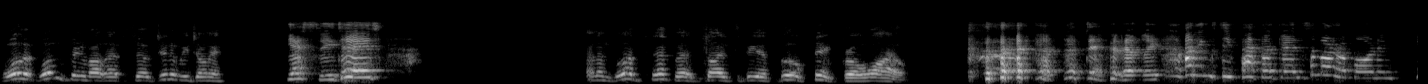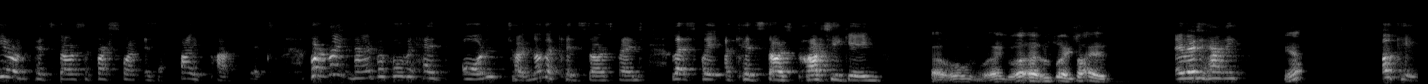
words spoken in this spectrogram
One, one thing about that episode, didn't we, Johnny? Yes, we did. And I'm glad Peppa decided to be a little pig for a while. Definitely. And you can see Peppa again tomorrow morning here on Kid Stars. The first one is at five past six. But right now, before we head on to another Kid Stars friend, let's play a Kid Stars party game. Oh my god, I'm so excited. Are you ready, Harry? Yeah. Okay,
